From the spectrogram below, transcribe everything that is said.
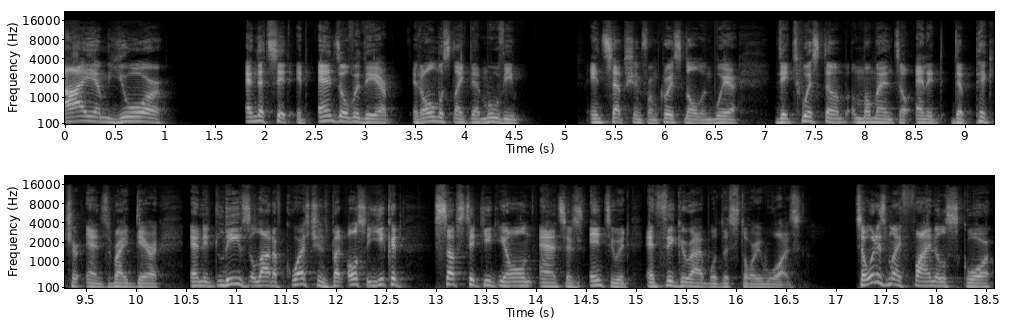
I am your. And that's it. It ends over there. It almost like that movie Inception from Chris Nolan, where they twist the memento and it, the picture ends right there. And it leaves a lot of questions, but also you could substitute your own answers into it and figure out what the story was. So, what is my final score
